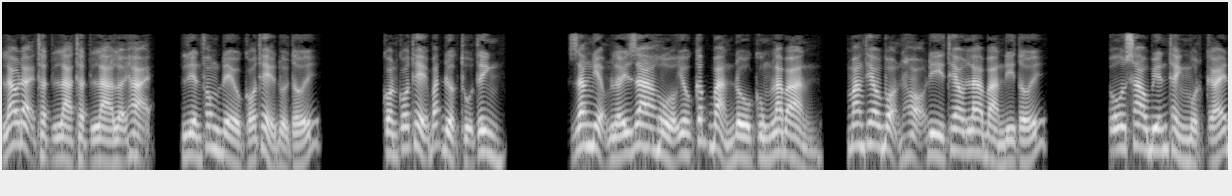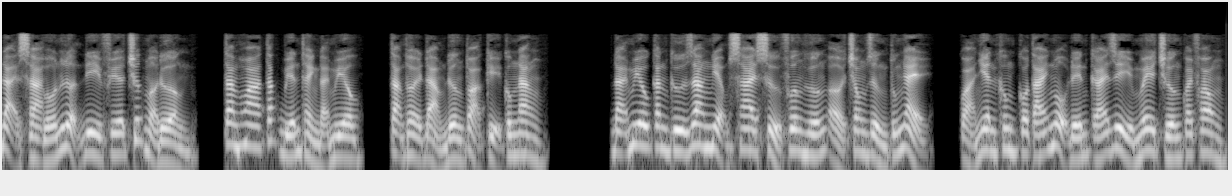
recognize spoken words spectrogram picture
Lão đại thật là thật là lợi hại, liền phong đều có thể đuổi tới. Còn có thể bắt được thụ tinh. Giang Niệm lấy ra hồ yêu cấp bản đồ cùng la bàn, mang theo bọn họ đi theo la bàn đi tới. Ô sao biến thành một cái đại xà bốn lượn đi phía trước mở đường, tam hoa tắc biến thành đại miêu, tạm thời đảm đương tọa kỵ công năng. Đại miêu căn cứ giang niệm sai sử phương hướng ở trong rừng túng nhảy, quả nhiên không có tái ngộ đến cái gì mê trướng quay phong.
